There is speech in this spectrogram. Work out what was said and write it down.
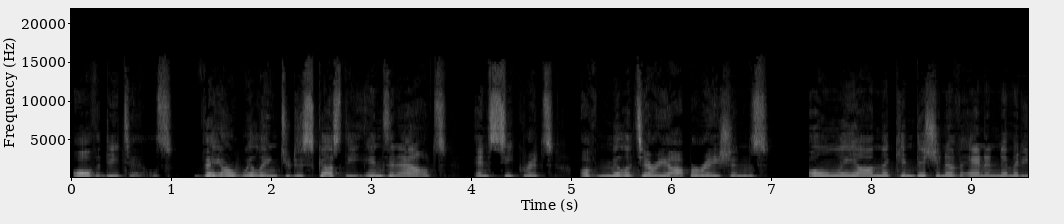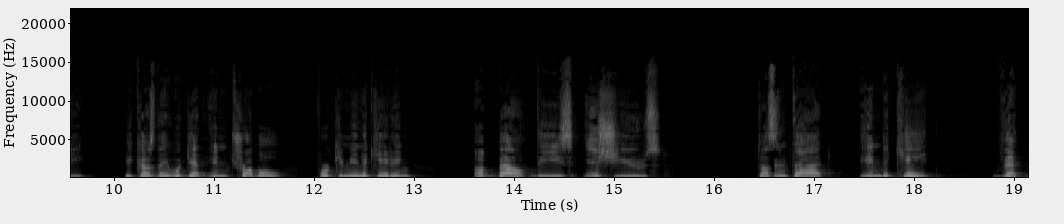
all the details. They are willing to discuss the ins and outs and secrets of military operations only on the condition of anonymity because they would get in trouble for communicating about these issues. Doesn't that indicate that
